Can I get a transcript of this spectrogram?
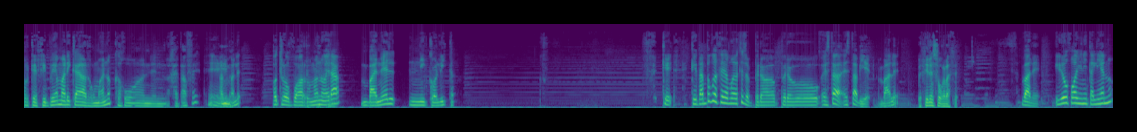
porque Ciprián Marica era rumano, que jugó en el Getafe, eh. ¿vale? otro jugador rumano era Vanel Nicolita. Que, que tampoco es que sea muy gracioso, pero, pero está, está bien, ¿vale? Tiene su gracia. Vale. Y luego hay un italiano,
